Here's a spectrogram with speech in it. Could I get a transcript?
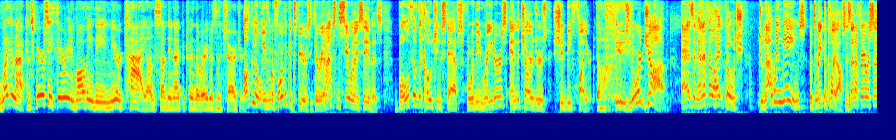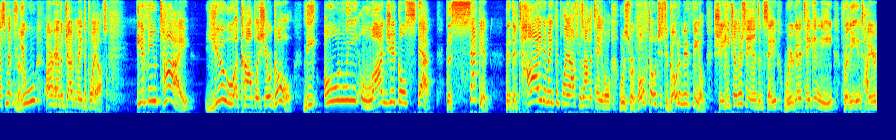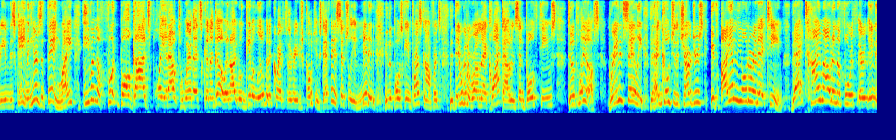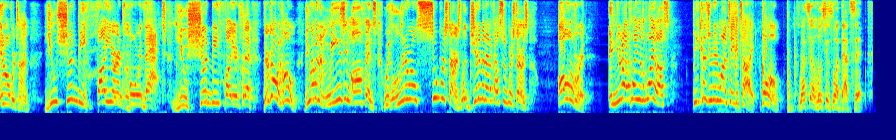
Like it or not, conspiracy theory involving the near tie on Sunday night between the Raiders and the Chargers. I'll go even before the conspiracy theory, and I'm sincere when I say this. Both of the coaching staffs for the Raiders and the Chargers should be fired. It is your job as an NFL head coach to not win games, but to make the playoffs. Is that a fair assessment? You are have a job to make the playoffs. If you tie, you accomplish your goal. The only logical step, the second that the tie to make the playoffs was on the table was for both coaches to go to midfield, shake each other's hands, and say, We're going to take a knee for the entirety of this game. And here's the thing, right? Even the football gods play it out to where that's going to go. And I will give a little bit of credit to the Raiders coaching staff. They essentially admitted in the post-game press conference that they were going to run that clock out and send both teams to the playoffs. Brandon Staley, the head coach of the Chargers, if I am the owner of that team, that timeout in the fourth, or in, in overtime, you should be fired for that. You should be fired for that. They're going home. You have an amazing offense with literal superstars, legitimate NFL superstars all over it. And you're not playing in the playoffs because you didn't want to take a tie. Go home. Let's uh, let's just let that sit.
